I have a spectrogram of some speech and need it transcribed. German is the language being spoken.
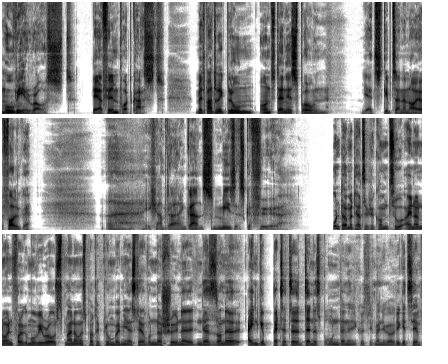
Movie Roast, der Filmpodcast mit Patrick Blum und Dennis Brun. Jetzt gibt's eine neue Folge. Ich habe da ein ganz mieses Gefühl. Und damit herzlich willkommen zu einer neuen Folge Movie Roast. Mein Name ist Patrick Blum. Bei mir ist der wunderschöne, in der Sonne eingebettete Dennis Brun. Dennis, ich grüße dich, mein Lieber. Wie geht's dir?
